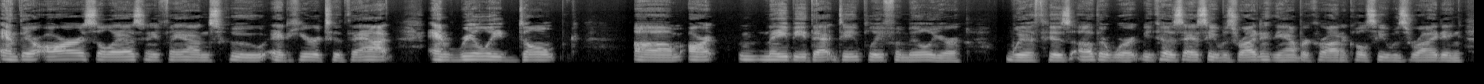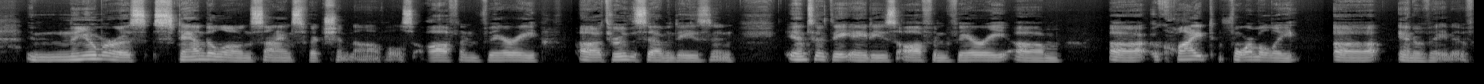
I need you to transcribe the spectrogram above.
and there are Zelazny fans who adhere to that and really don't, um, aren't maybe that deeply familiar with his other work because as he was writing the Amber Chronicles, he was writing numerous standalone science fiction novels, often very uh, through the 70s and into the 80s, often very um, uh, quite formally uh, innovative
